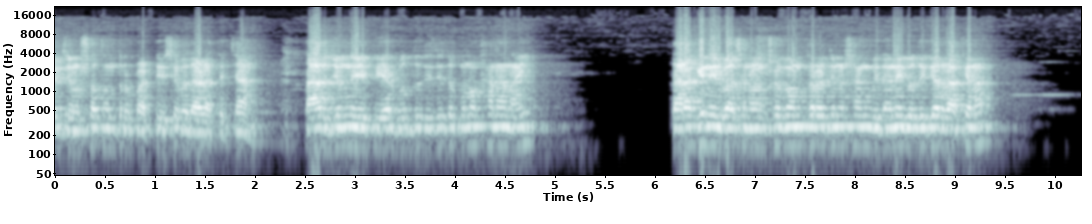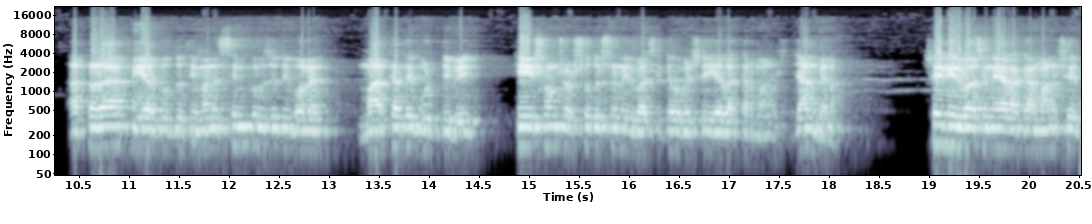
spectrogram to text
একজন স্বতন্ত্র প্রার্থী হিসেবে দাঁড়াতে চান, তার জন্য এই পিআর পদ্ধতিতে তো কোনো খানা নাই। তারা কি নির্বাচনে অংশগ্রহণ করার জন্য সাংবিধানিক অধিকার রাখে না? আপনারা পিআর পদ্ধতি মানে সিম্পল যদি বলেন, মার্কাতে ভোট দিবে, কে সংসদ সদস্য নির্বাচিত হবে সেই এলাকার মানুষ জানবে না। সেই নির্বাচনী এলাকার মানুষের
